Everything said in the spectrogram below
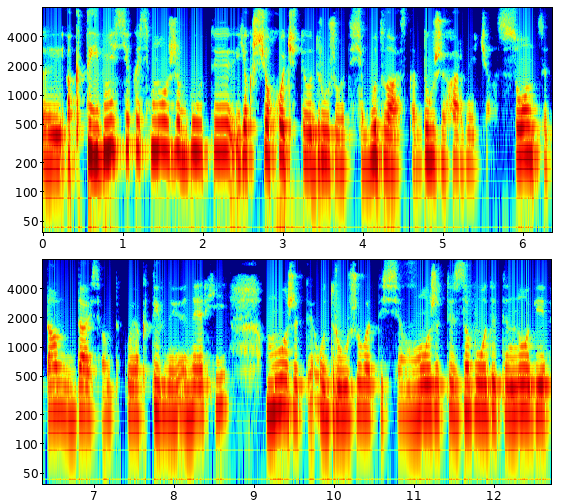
е, активність якась може бути. Якщо хочете одружуватися, будь ласка, дуже гарний час. Сонце там дасть вам такої активної енергії. Можете одружуватися, можете заводити нові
